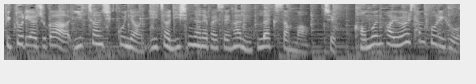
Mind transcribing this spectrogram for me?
빅토리아주가 2019년, 2020년에 발생한 Black Summer, 즉 검은 화요일 산불 이후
